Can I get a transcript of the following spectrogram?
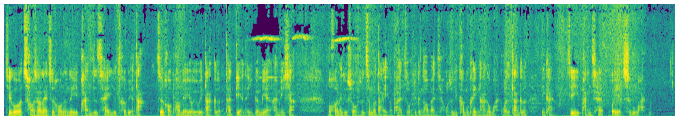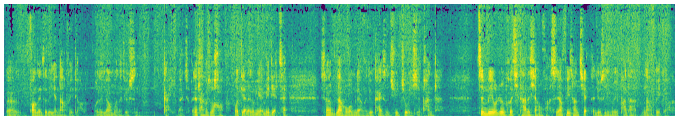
结果炒上来之后呢，那一盘子菜就特别大，正好旁边有一位大哥，他点了一个面还没下，我后来就说，我说这么大一个盘子，我就跟老板讲，我说你可不可以拿个碗？我说大哥，你看这一盘菜我也吃不完，嗯，放在这里也浪费掉了。我说要么呢就是。干一半走，人家大哥说好，我点了个面没点菜，实际上然后我们两个就开始去做一些攀谈，这没有任何其他的想法，实际上非常简单，就是因为怕他浪费掉了。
